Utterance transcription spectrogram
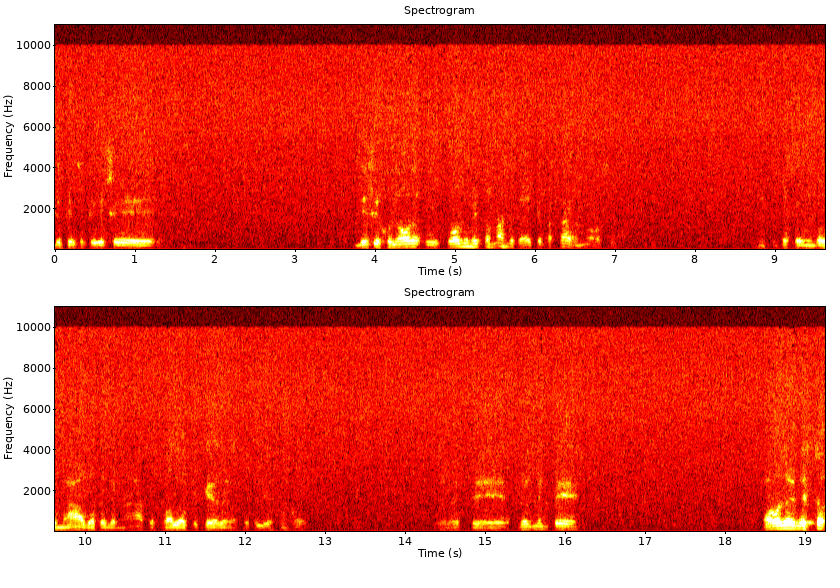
Yo pienso que hubiese hubiese jugado unos minutos más de ver qué pasaba, ¿no? O sea, hacer un gol más, dos goles más, o jugar lo que queda de la posibilidad con gol. Pero este, realmente, ahora en, esta,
